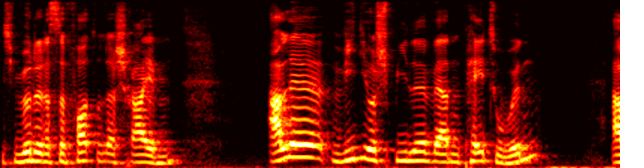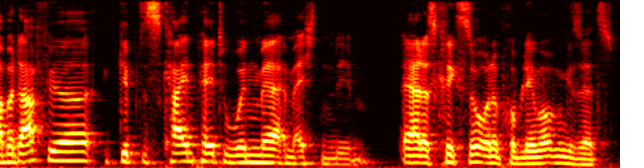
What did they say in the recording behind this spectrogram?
ich würde das sofort unterschreiben, alle Videospiele werden Pay to Win, aber dafür gibt es kein Pay to Win mehr im echten Leben. ja, das kriegst du ohne Probleme umgesetzt.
